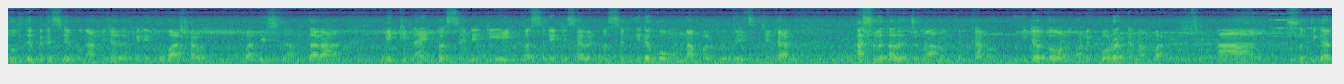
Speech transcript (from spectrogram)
তুলতে পেরেছে এবং আমি যাদেরকে নিয়ে খুব আশাবাদী ছিলাম, তারা eighty nine percent eighty eight percent eighty seven percent এরকম নাম্বারগুলো পেয়েছে, যেটা আসলে তাদের জন্য আনন্দের, কারণ এটাও তো অনেক অনেক বড় একটা নাম্বার। আর সত্যিকার,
